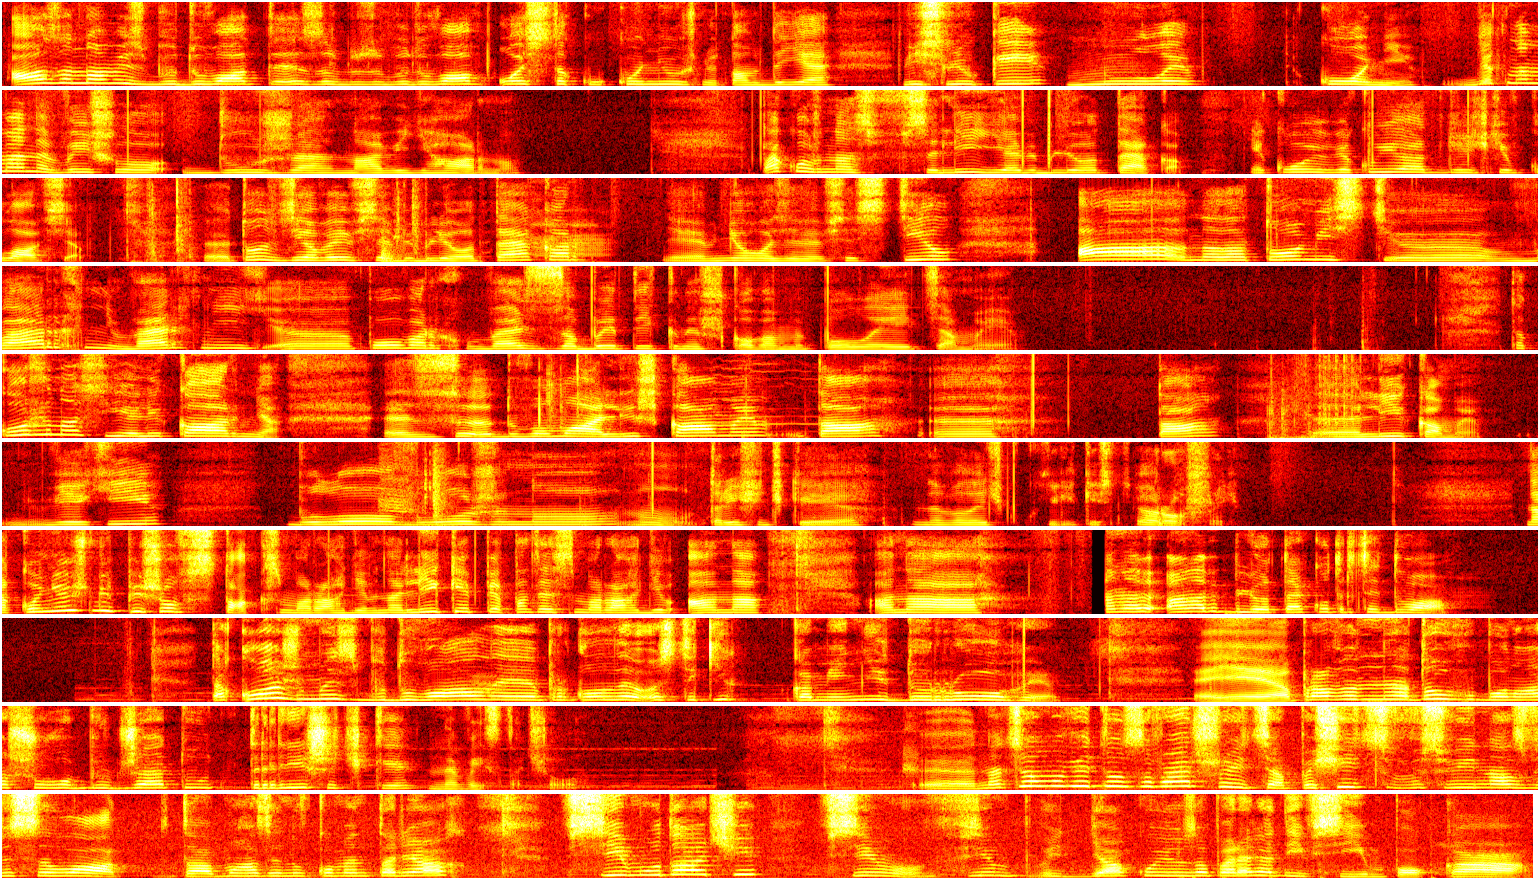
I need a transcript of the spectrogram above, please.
А за нами збудувати, збудував ось таку конюшню, там, де є віслюки, мули, коні. Як на мене, вийшло дуже навіть гарно. Також у нас в селі є бібліотека, якою, в яку я трішки вклався. Е, Тут з'явився бібліотекар, е, в нього з'явився стіл, а натомість е, верхній, верхній поверх весь забитий книжковими полицями. Також у нас є лікарня з двома ліжками та, та ліками, в які було вложено ну, трішечки невеличку кількість грошей. На конюшню пішов стак смарагдів, на ліки 15 смарагдів, а на, а на, а на, а на бібліотеку 32. Також ми збудували, проклали ось такі кам'яні дороги. Е, правда, ненадовго, бо нашого бюджету трішечки не вистачило. Е, на цьому відео завершується. Пишіть св- свої назви села та магазину в коментарях. Всім удачі, всім, всім дякую за перегляд і всім пока.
